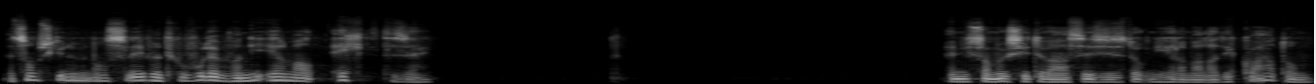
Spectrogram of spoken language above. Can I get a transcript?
En soms kunnen we in ons leven het gevoel hebben van niet helemaal echt te zijn. En in sommige situaties is het ook niet helemaal adequaat om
